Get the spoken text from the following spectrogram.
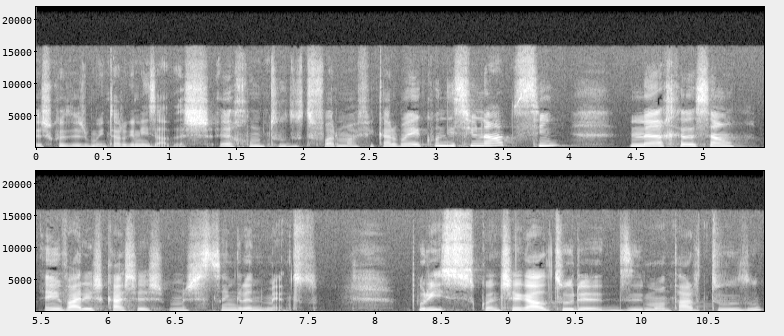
as coisas muito organizadas. Arrumo tudo de forma a ficar bem acondicionado, sim, na redação, em várias caixas, mas sem grande método. Por isso, quando chega a altura de montar tudo,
